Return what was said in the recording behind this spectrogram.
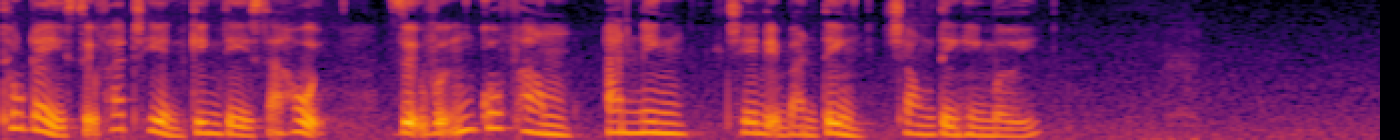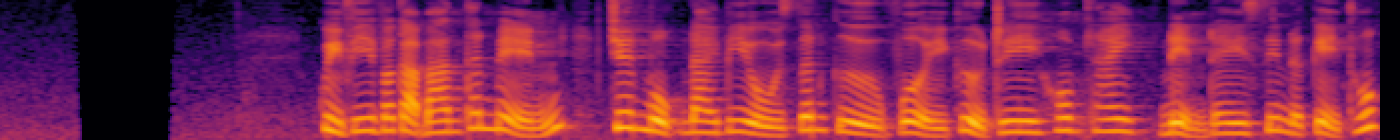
thúc đẩy sự phát triển kinh tế xã hội, giữ vững quốc phòng, an ninh trên địa bàn tỉnh trong tình hình mới. Quý vị và các bạn thân mến, chuyên mục đại biểu dân cử với cử tri hôm nay đến đây xin được kết thúc.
